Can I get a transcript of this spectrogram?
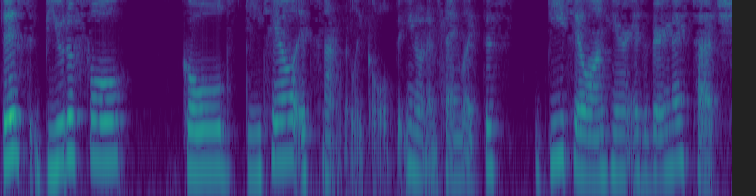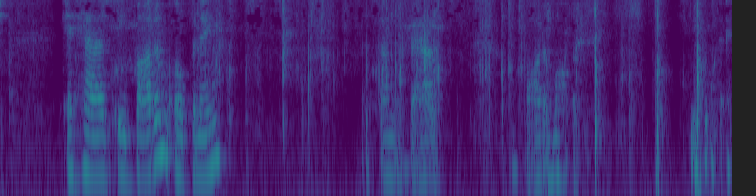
this beautiful gold detail, it's not really gold, but you know what I'm saying? Like this detail on here is a very nice touch. It has a bottom opening. That sounded bad. Bottom opening. anyway.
